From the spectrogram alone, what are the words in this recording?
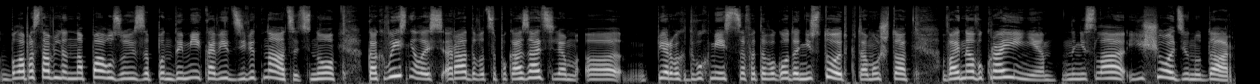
была поставлена на паузу из-за пандемии COVID-19, но, как выяснилось, радоваться показателям э, первых двух месяцев этого года не стоит, потому что война в Украине нанесла еще один удар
